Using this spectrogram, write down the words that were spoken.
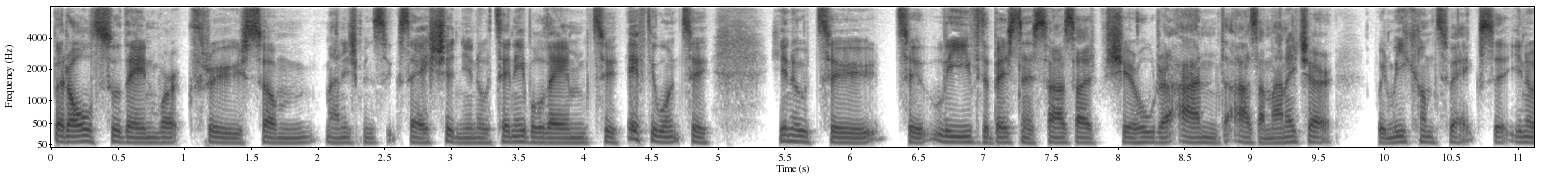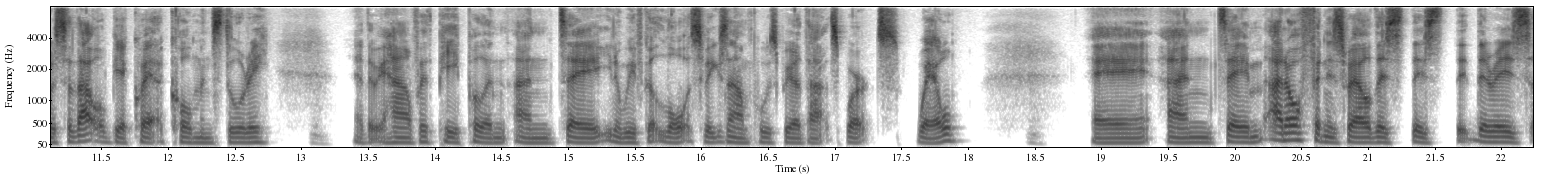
but also then work through some management succession, you know, to enable them to, if they want to, you know, to to leave the business as a shareholder and as a manager when we come to exit, you know, so that will be a quite a common story uh, that we have with people, and and uh, you know, we've got lots of examples where that's worked well. Uh, and um, and often as well, there's there's there is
